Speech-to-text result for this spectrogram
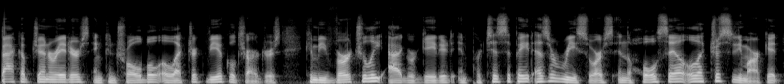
backup generators, and controllable electric vehicle chargers can be virtually aggregated and participate as a resource in the wholesale electricity market,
